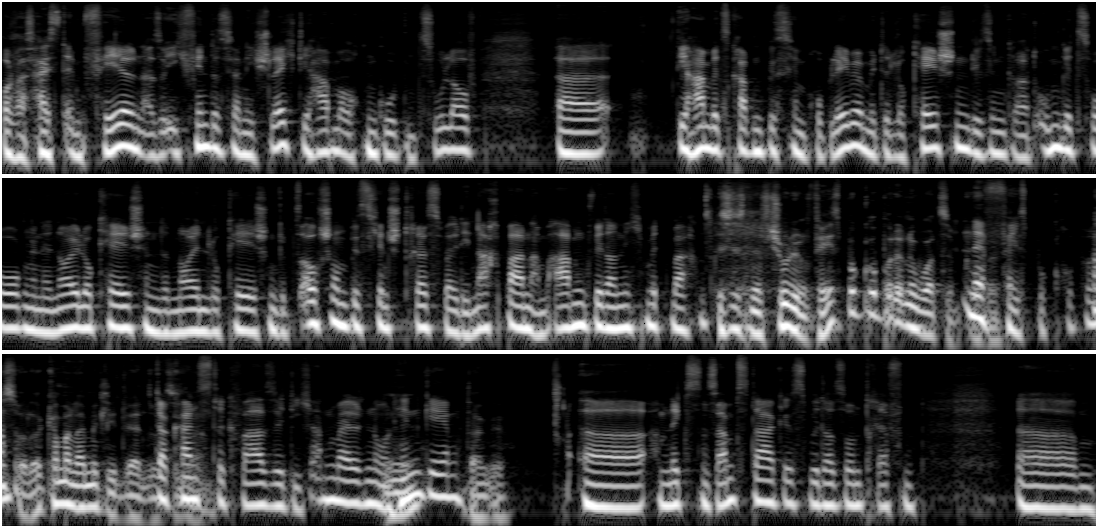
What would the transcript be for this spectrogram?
oder was heißt empfehlen? Also ich finde es ja nicht schlecht. Die haben auch einen guten Zulauf. Äh, die haben jetzt gerade ein bisschen Probleme mit der Location. Die sind gerade umgezogen in eine neue Location. In der neuen Location gibt es auch schon ein bisschen Stress, weil die Nachbarn am Abend wieder nicht mitmachen. ist es eine, Entschuldigung, Facebook-Gruppe oder eine WhatsApp-Gruppe? Eine Facebook-Gruppe. Achso, da kann man da Mitglied werden. Da sozusagen. kannst du quasi dich anmelden Mhm. und hingehen. Danke. Äh, am nächsten Samstag ist wieder so ein Treffen. Ähm,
